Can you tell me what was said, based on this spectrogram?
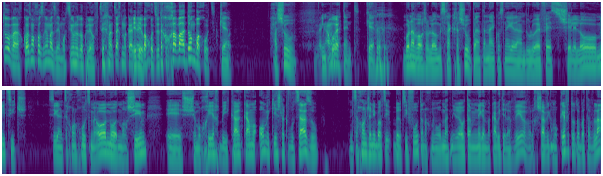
טוב, אנחנו כל הזמן חוזרים על זה, הם רוצים להיות בפלייאוף, צריך לנצח את מכבי תל אביב. בחוץ, ואת הכוכב האדום בחוץ. כן. חשוב. לגמרי. אימפורטנט. כן. בוא נעבור עכשיו לעוד משחק חשוב, פנתנייקוס נגד האנדולו אפס, שללא מיציץ'. השיגה ניצחון חוץ מאוד מאוד מרשים, אה, שמוכיח בעיקר כמה עומק יש לקבוצה הזו. ניצחון שני ברצ... ברציפות, אנחנו עוד מעט נראה אותם נגד מכבי תל אביב, אבל עכשיו היא גם עוקפת אותה בטבלה.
